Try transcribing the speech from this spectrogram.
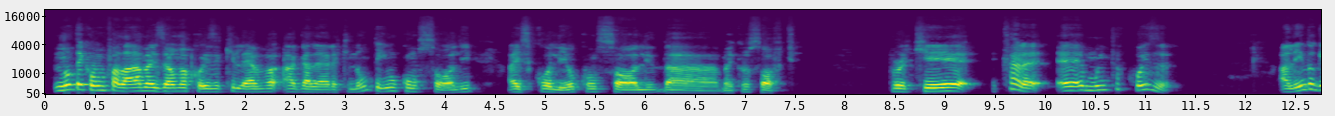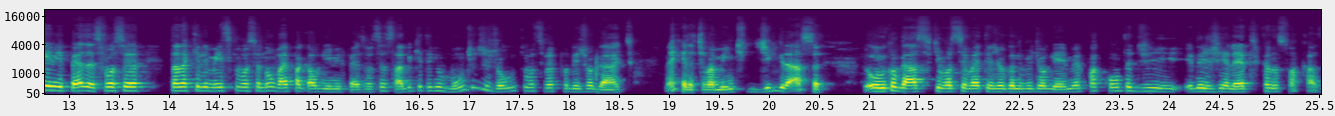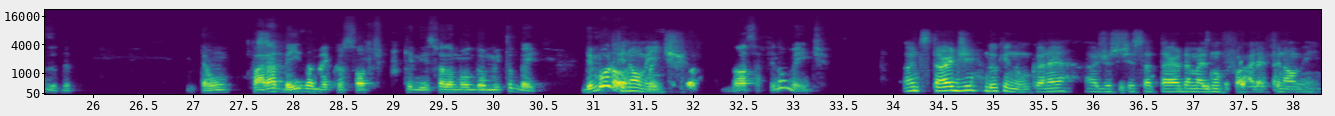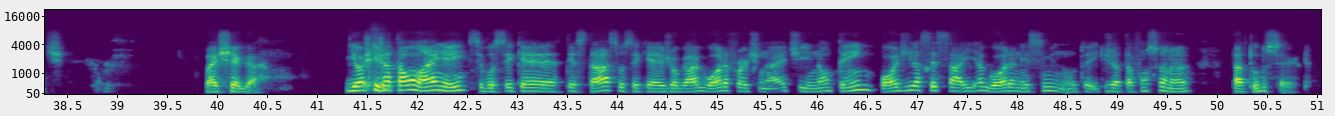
não tem como falar, mas é uma coisa que leva a galera que não tem um console a escolher o console da Microsoft. Porque, cara, é muita coisa. Além do Game Pass, se você tá naquele mês que você não vai pagar o Game Pass, você sabe que tem um monte de jogo que você vai poder jogar né, relativamente de graça. O único gasto que você vai ter jogando videogame é com a conta de energia elétrica na sua casa, né? Então, parabéns Sim. à Microsoft, porque nisso ela mandou muito bem. Demorou. Finalmente. Mas, nossa, finalmente. Antes tarde do que nunca, né? A justiça tarda, mas não falha, finalmente. Vai chegar. E eu acho que já tá online aí. Se você quer testar, se você quer jogar agora Fortnite e não tem, pode acessar aí agora, nesse minuto aí, que já tá funcionando. Tá tudo certo.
